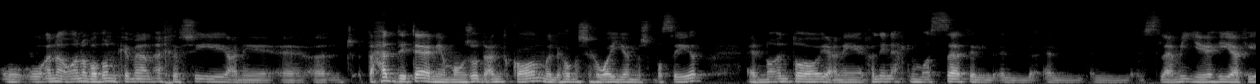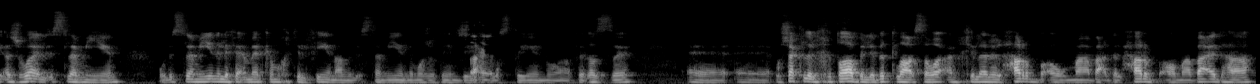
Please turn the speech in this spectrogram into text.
وأنا وأنا بظن كمان آخر شيء يعني آه، آه، تحدي ثاني موجود عندكم اللي هو مش هويا مش بسيط. إنه أنتم يعني خليني أحكي المؤسسات ال ال ال الإسلامية هي في أجواء الإسلاميين والإسلاميين اللي في أمريكا مختلفين عن الإسلاميين اللي موجودين بفلسطين وفي غزة. آه، آه، وشكل الخطاب اللي بيطلع سواء خلال الحرب أو ما بعد الحرب أو ما بعدها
